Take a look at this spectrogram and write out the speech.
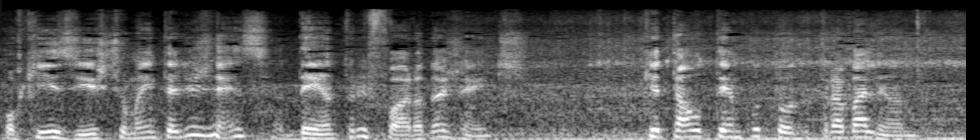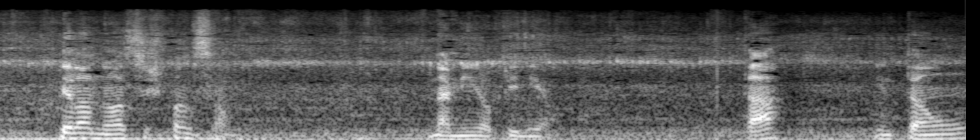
Porque existe uma inteligência dentro e fora da gente que está o tempo todo trabalhando pela nossa expansão, na minha opinião. tá? Então,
